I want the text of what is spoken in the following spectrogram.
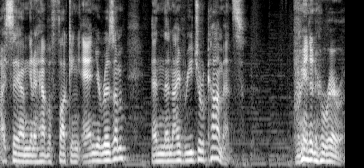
I say I'm gonna have a fucking aneurysm, and then I read your comments. Brandon Herrera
